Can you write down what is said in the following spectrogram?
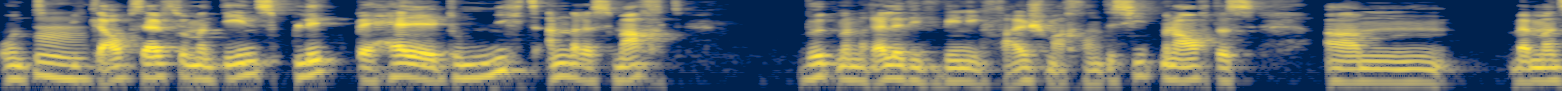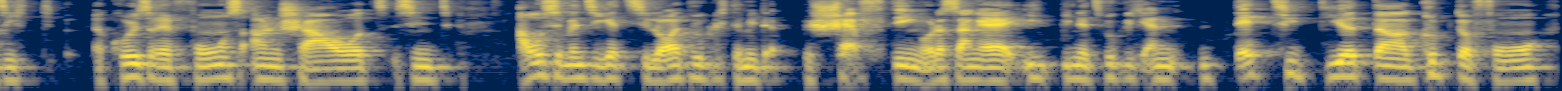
Und mhm. ich glaube, selbst wenn man den Split behält und nichts anderes macht, wird man relativ wenig falsch machen. Und das sieht man auch, dass ähm, wenn man sich größere Fonds anschaut, sind außer wenn sich jetzt die Leute wirklich damit beschäftigen oder sagen, ey, ich bin jetzt wirklich ein dezidierter Kryptofonds,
